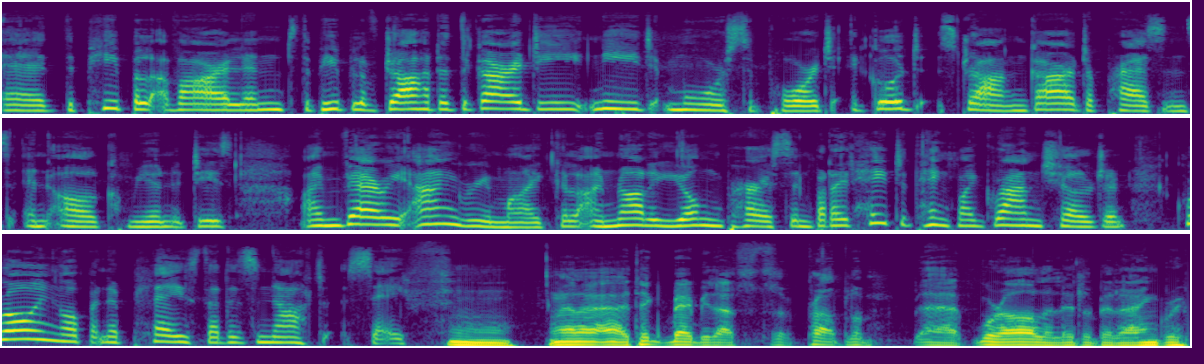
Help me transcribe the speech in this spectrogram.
uh, the people of Ireland, the people of Drogheda, the Gardaí need more support, a good, strong Garda presence in all communities. I'm very angry, Michael. I'm not a young person, but I'd hate to think my grandchildren growing up in a place that is not safe. Mm. Well, I think maybe that's the problem. Uh, we're all a little bit angry.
